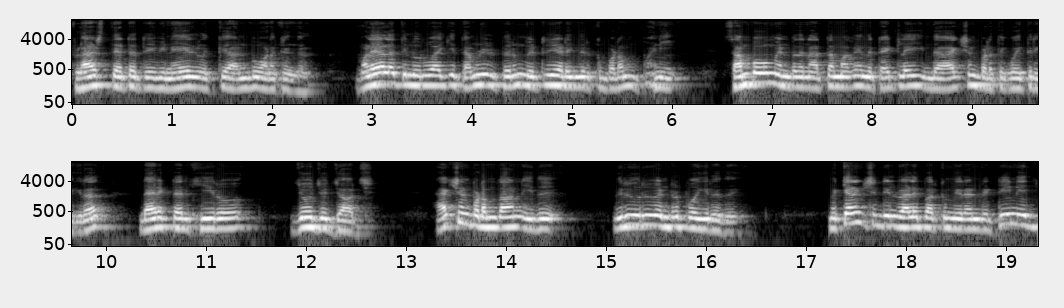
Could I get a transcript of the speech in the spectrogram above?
ஃப்ளாஷ் தேட்டர் டிவி நேயர்களுக்கு அன்பு வணக்கங்கள். மலையாளத்தில் உருவாக்கி தமிழில் பெரும் வெற்றி அடைந்திருக்கும் படம் பனி. சம்பவம் என்பதன் அர்த்தமாக இந்த டைட்டிலை இந்த ஆக்ஷன் படத்துக்கு வைத்திருக்கிறார் director hero Jojo George. Action படம்தான் இது. விறுவிறுவென்று போகிறது. மெக்கானிக் ஷெட்டில் வேலை பார்க்கும் இரண்டு டீனேஜ்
